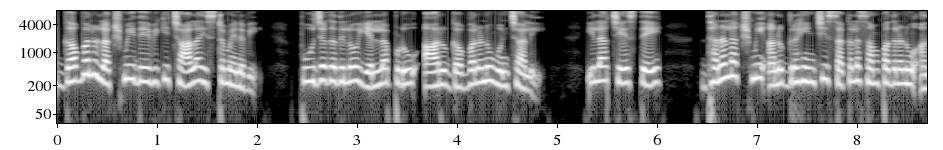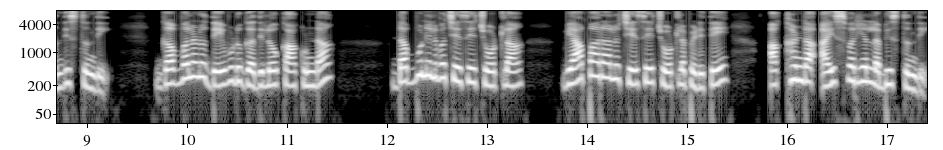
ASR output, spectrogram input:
గవ్వలు లక్ష్మీదేవికి చాలా ఇష్టమైనవి. పూజగదిలో ఎల్లప్పుడూ ఆరు గవ్వలను ఉంచాలి. ఇలా చేస్తే ధనలక్ష్మి అనుగ్రహించి సకల సంపదలను అందిస్తుంది. గవ్వలను దేవుడు గదిలో కాకుండా డబ్బు నిల్వ చేసే చోట్ల వ్యాపారాలు చేసే చోట్ల పెడితే అఖండ ఐశ్వర్యం లభిస్తుంది.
